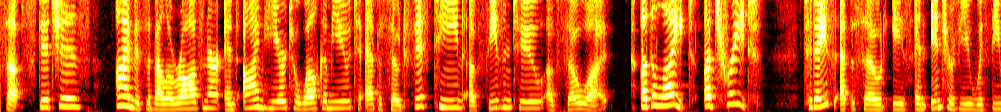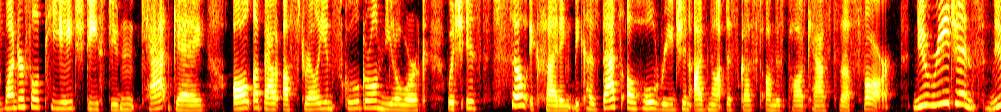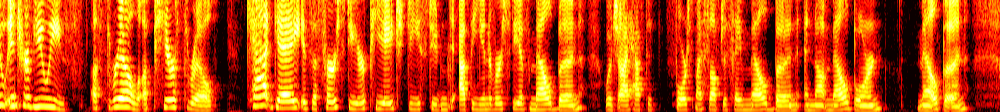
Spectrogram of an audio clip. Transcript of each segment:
What's up, Stitches? I'm Isabella Rosner, and I'm here to welcome you to episode 15 of season 2 of So What? A delight, a treat! Today's episode is an interview with the wonderful PhD student Kat Gay, all about Australian schoolgirl needlework, which is so exciting because that's a whole region I've not discussed on this podcast thus far. New regions, new interviewees, a thrill, a pure thrill. Kat Gay is a first year PhD student at the University of Melbourne, which I have to force myself to say Melbourne and not Melbourne, Melbourne,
